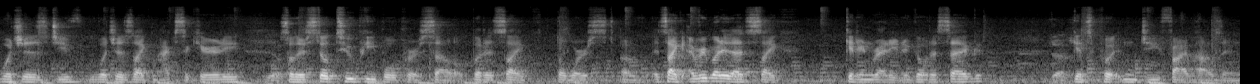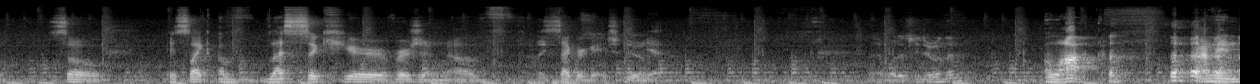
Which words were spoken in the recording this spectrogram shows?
which is G, which is like max security. Yeah. So there's still two people per cell, but it's like the worst of. It's like everybody that's like getting ready to go to seg Gotcha. gets put in G5 housing. So it's like a less secure version of segregation. Yeah. yeah. And what did you do in there? A lot. I mean,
